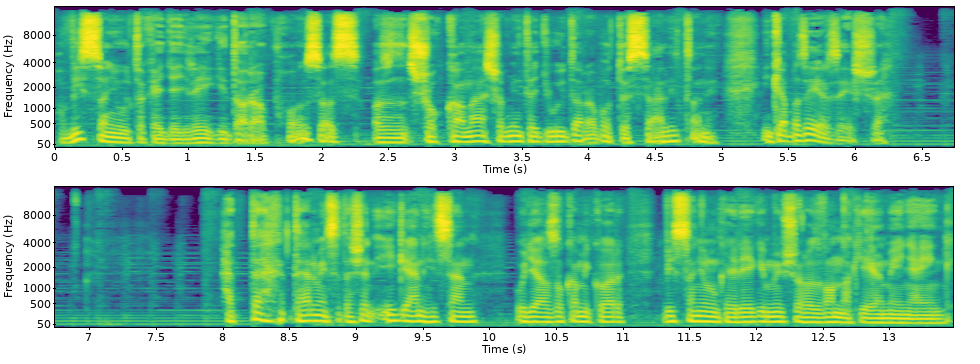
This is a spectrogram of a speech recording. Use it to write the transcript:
ha visszanyúltak egy-egy régi darabhoz, az, az sokkal másabb, mint egy új darabot összeállítani? Inkább az érzésre. Hát te, természetesen igen, hiszen ugye azok, amikor visszanyúlunk egy régi műsorhoz, vannak élményeink.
